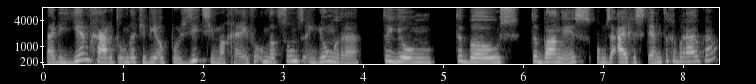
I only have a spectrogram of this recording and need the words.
bij die JIM gaat het erom dat je die ook positie mag geven. Omdat soms een jongere te jong, te boos, te bang is om zijn eigen stem te gebruiken.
